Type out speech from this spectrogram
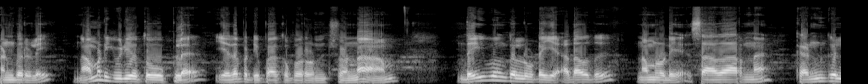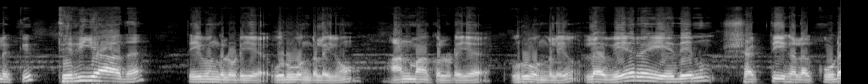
அன்பர்களே நம்முடைய வீடியோ தொகுப்பில் எதை பற்றி பார்க்க போகிறோம்னு சொன்னால் தெய்வங்களுடைய அதாவது நம்மளுடைய சாதாரண கண்களுக்கு தெரியாத தெய்வங்களுடைய உருவங்களையும் ஆன்மாக்களுடைய உருவங்களையும் இல்லை வேறு ஏதேனும் சக்திகளை கூட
